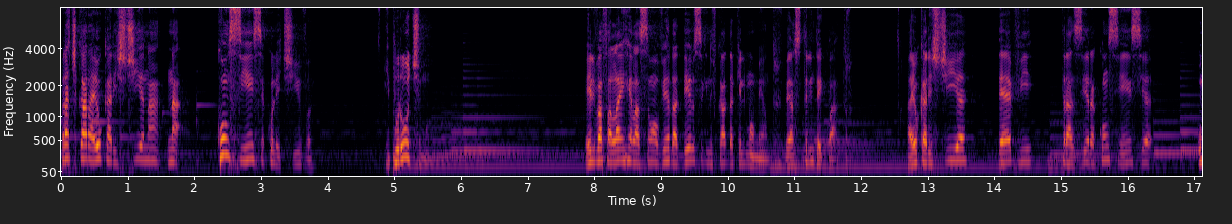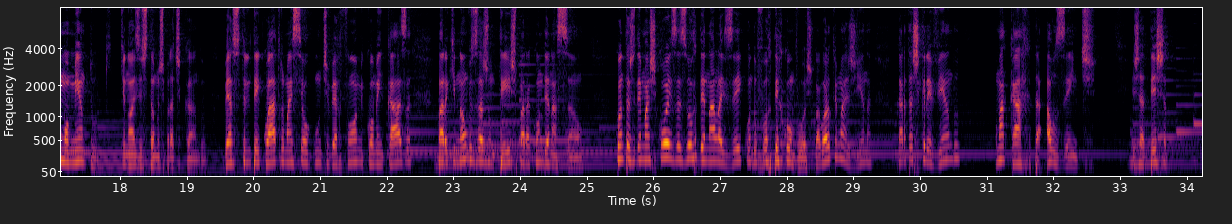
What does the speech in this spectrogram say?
praticar a Eucaristia na, na consciência coletiva. E por último, ele vai falar em relação ao verdadeiro significado daquele momento. Verso 34. A Eucaristia deve trazer à consciência o momento que nós estamos praticando. Verso 34: Mas se algum tiver fome, coma em casa, para que não vos ajunteis para condenação. Quantas demais coisas ordená-las-ei quando for ter convosco. Agora tu imagina, o cara está escrevendo uma carta ausente e já deixa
